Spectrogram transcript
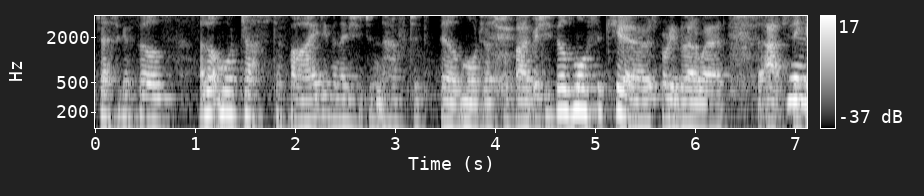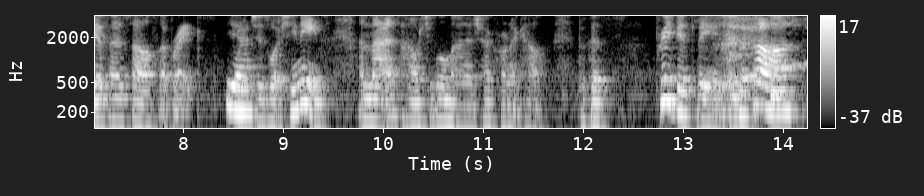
Jessica feels a lot more justified, even though she didn't have to feel more justified, but she feels more secure. Is probably the better word to actually give herself a break, Yes. which is what she needs, and that is how she will manage her chronic health. Because previously, in the past,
